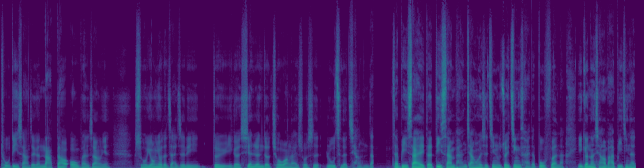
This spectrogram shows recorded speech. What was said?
土地上这个拿到 Open 上面所拥有的载制力。对于一个现任的球王来说是如此的强大，在比赛的第三盘将会是进入最精彩的部分了。一个呢想要把比赛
